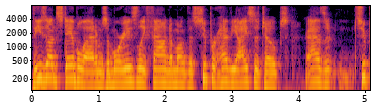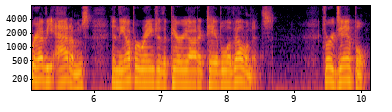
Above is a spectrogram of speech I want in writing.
These unstable atoms are more easily found among the super heavy isotopes as super heavy atoms in the upper range of the periodic table of elements. For example,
